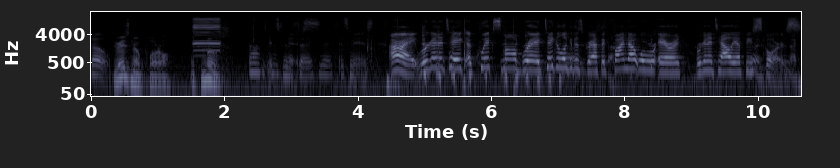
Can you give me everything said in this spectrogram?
Bo. there is no plural. It's moose. Oh, that's It's was gonna moose. say. Moose. It's moose. All right, we're going to take a quick small break, take a look at this graphic, find out what we're airing. We're going to tally up these scores.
